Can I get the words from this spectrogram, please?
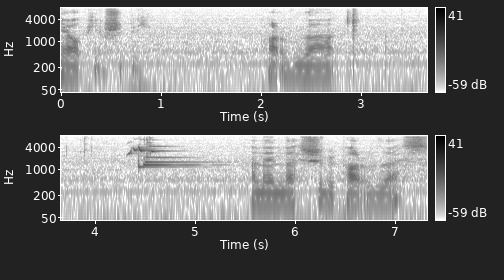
Yeah, up here should be part of that. And then this should be part of this.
